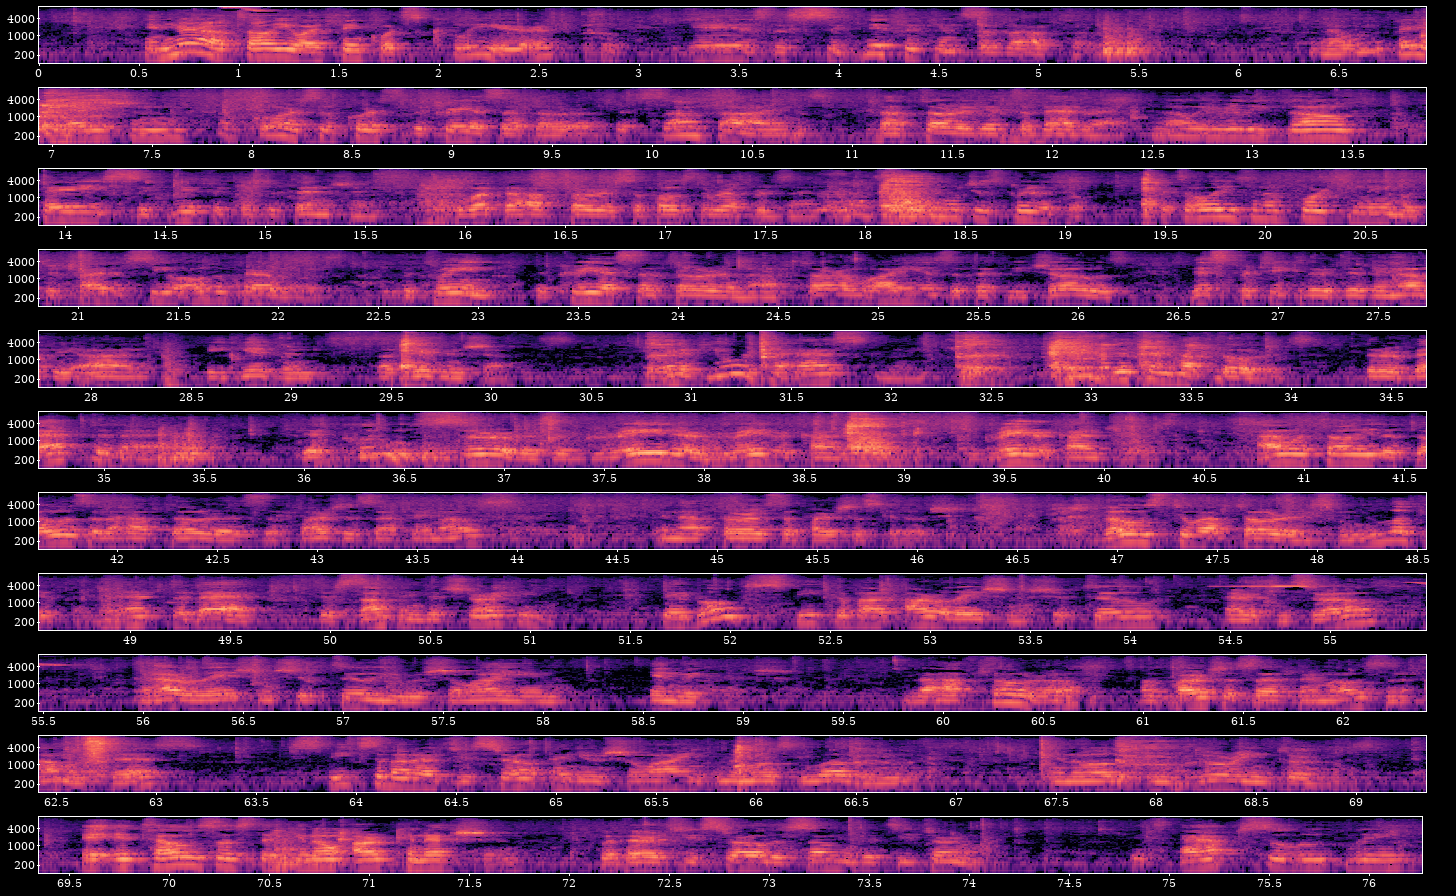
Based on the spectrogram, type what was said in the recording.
And here I'll tell you, I think what's clear is the significance of the Haftarah. You know, we pay attention, of course, of course, to the Kriyas Torah, but sometimes the Torah gets a bad rap. No, we really don't pay significant attention to what the Haftarah is supposed to represent. that's something which is critical. It's always an important limit to try to see all the parallels between the Kriyas Torah and the Haftarah. Why is it that we chose this particular divinity on a given a given Shabbos? And if you were to ask me two different Haftarahs that are back to back, that couldn't serve as a greater, greater contrast, greater contrast. I would tell you that those are the Haftorahs, the Parshas Afimos, and the Haftorahs, the Parshas Kadosh. Those two Haftorahs, when you look at them back to back, there's something that's striking. They both speak about our relationship to Eretz Yisrael and our relationship to Yerushalayim in Mikdash. The Haftorah of Parshas Afimos and Amos speaks about Eretz Yisrael and Yerushalayim in the most loving, in the most enduring terms. It, it, tells us that, you know, our connection with Eretz Yisrael is something that's eternal. It's absolutely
